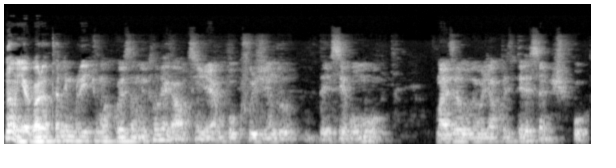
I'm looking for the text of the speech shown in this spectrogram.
Não, e agora eu até lembrei de uma coisa muito legal, assim, é um pouco fugindo desse rumo mas eu lembro de uma coisa interessante, tipo,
